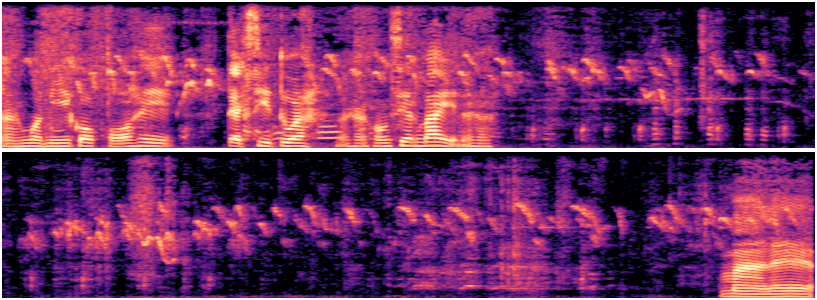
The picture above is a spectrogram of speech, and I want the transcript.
อ่างวดนี้ก็ขอให้แตกสี่ตัวนะคะ ของเซียนใบนะคะมาแล้ว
